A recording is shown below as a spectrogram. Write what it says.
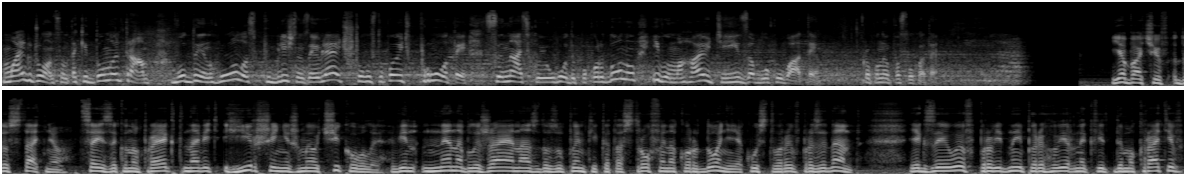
Майк Джонсон, так і Дональд Трамп в один голос публічно заявляють, що виступають проти сенатської угоди по кордону і вимагають її заблокувати. Пропоную послухати. Я бачив достатньо. Цей законопроект навіть гірший ніж ми очікували. Він не наближає нас до зупинки катастрофи на кордоні, яку створив президент. Як заявив провідний переговірник від демократів,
